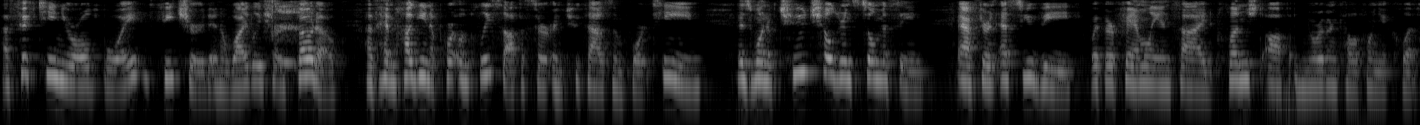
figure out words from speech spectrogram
A 15 year old boy featured in a widely shared photo of him hugging a Portland police officer in 2014 is one of two children still missing after an SUV with their family inside plunged off a Northern California cliff.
